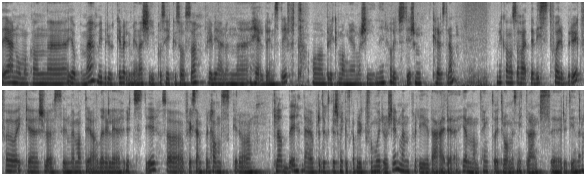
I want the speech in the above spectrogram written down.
det er noe man kan uh, jobbe med. Vi bruker veldig mye energi på sykehuset også, fordi vi er jo en uh, heldøgnsdrift og bruker mange maskiner og utstyr som krever strøm. Vi kan også ha et bevisst forbruk for å ikke sløse med materialer eller utstyr. Så f.eks. hansker og kladder. Det er jo produkter som ikke skal bruke for moro skyld, men fordi det er uh, gjennomtenkt og i tråd med smittevernsrutiner.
